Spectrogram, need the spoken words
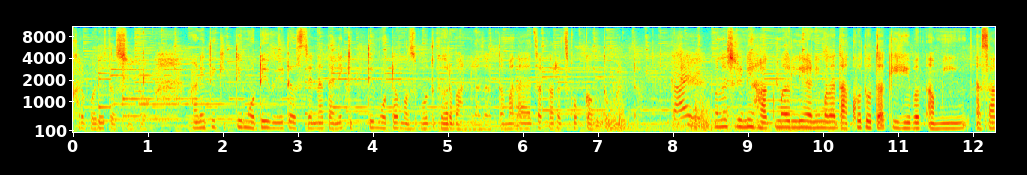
खरबडीत असतो तो. आणि ती किती मोठी वीट असते ना त्याने किती मोठं मजबूत घर बांधलं जातं. मला याचं खरंच खूप कौतुक वाटतं. काय? मला श्रीने हाक मारली आणि मला दाखवत होता की हे बघ आम्ही असा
